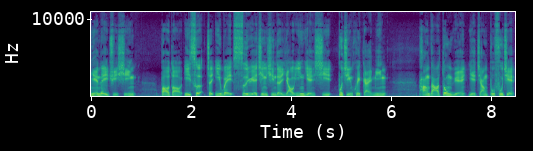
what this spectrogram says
年内举行报道预测，这意味四月进行的摇鹰演习不仅会改名，庞大动员也将不复见。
